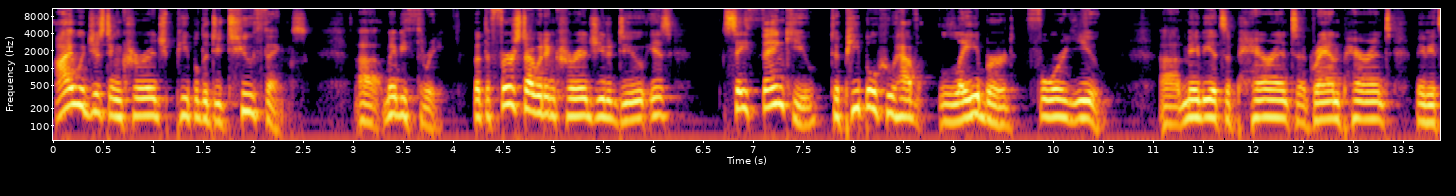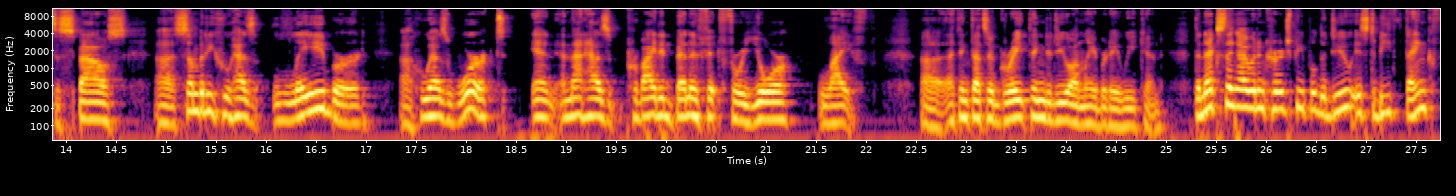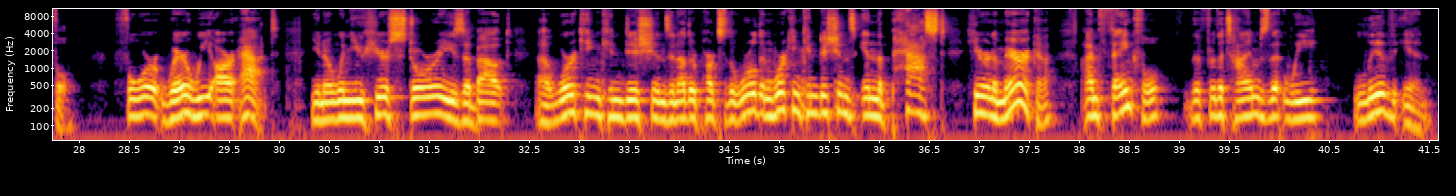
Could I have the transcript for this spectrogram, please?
I would just encourage people to do two things, uh, maybe three. But the first I would encourage you to do is say thank you to people who have labored for you. Uh, maybe it's a parent, a grandparent, maybe it's a spouse, uh, somebody who has labored, uh, who has worked, and, and that has provided benefit for your life. Uh, I think that's a great thing to do on Labor Day weekend. The next thing I would encourage people to do is to be thankful for where we are at. You know, when you hear stories about uh, working conditions in other parts of the world and working conditions in the past here in America, I'm thankful for the times that we live in.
